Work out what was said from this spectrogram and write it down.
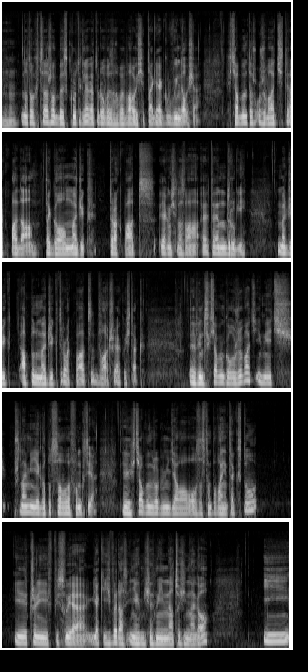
mhm. no to chcę, żeby skróty klawiaturowe zachowywały się tak jak w Windowsie. Chciałbym też używać trackpada, tego Magic Trackpad, jak on się nazywa, e, ten drugi. Magic, Apple Magic Trackpad 2, czy jakoś tak. E, więc chciałbym go używać i mieć przynajmniej jego podstawowe funkcje. E, chciałbym, żeby mi działało zastępowanie tekstu, i, czyli wpisuję jakiś wyraz i niech mi się zmieni na coś innego. I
